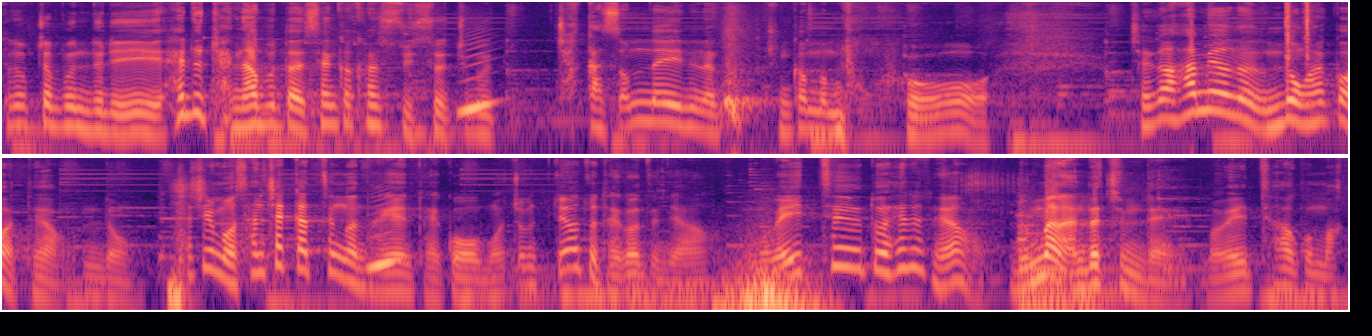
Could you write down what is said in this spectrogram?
구독자분들이 해도 되나 보다 생각할 수 있어요. 저 잠깐 썸네일이나 중간만 보고 제가 하면은 운동할 것 같아요. 운동. 사실 뭐 산책 같은 건 당연히 되고 뭐 좀 뛰어도 되거든요. 뭐 웨이트도 해도 돼요. 눈만 안 다치면 돼. 뭐 웨이트 하고 막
